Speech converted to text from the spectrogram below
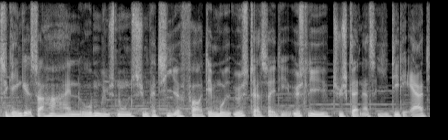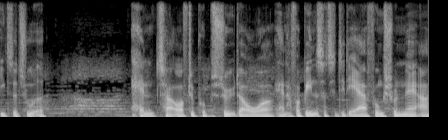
Til gengæld så har han åbenlyst nogle sympatier for dem mod øst, altså i det østlige Tyskland, altså i DDR-diktaturet. Han tager ofte på besøg derover. Han har forbindelser til DDR-funktionærer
